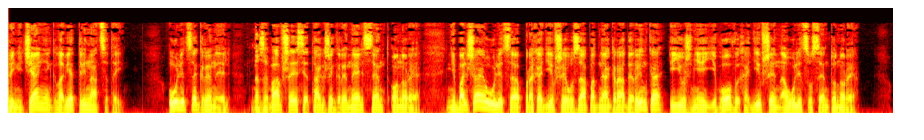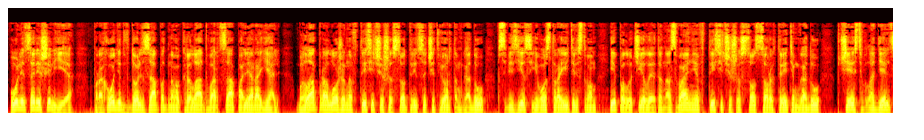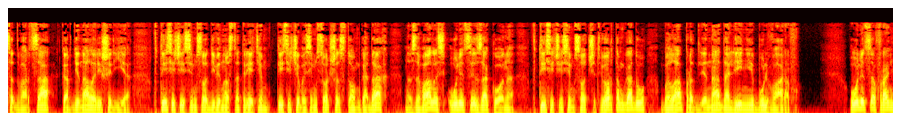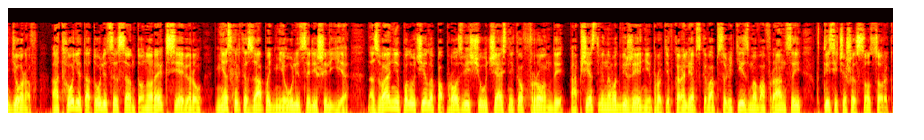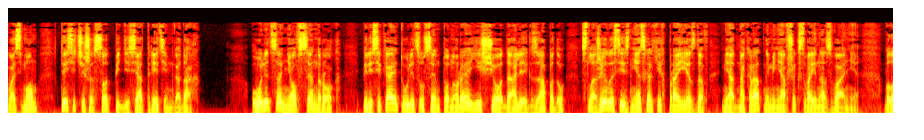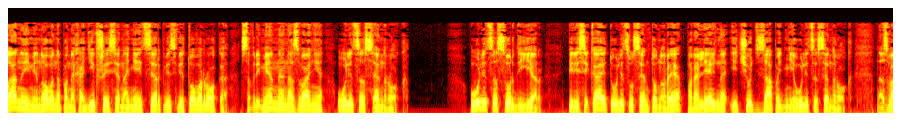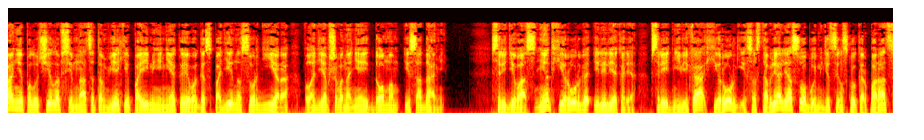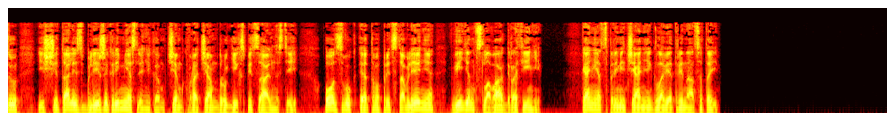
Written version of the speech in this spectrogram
Примечание главе 13. Улица Гренель, называвшаяся также Гренель Сент-Оноре. Небольшая улица, проходившая у западной ограды рынка и южнее его выходившая на улицу Сент-Оноре. Улица Ришелье проходит вдоль западного крыла дворца Пале-Рояль, была проложена в 1634 году в связи с его строительством и получила это название в 1643 году в честь владельца дворца кардинала Ришелье. В 1793-1806 годах называлась улицей Закона, в 1704 году была продлена до линии бульваров. Улица Франдеров отходит от улицы Сент-Оноре к северу, несколько западнее улицы Ришелье. Название получило по прозвищу участников фронды, общественного движения против королевского абсолютизма во Франции в 1648-1653 годах. Улица Нев-Сен-Рок пересекает улицу Сент-Оноре еще далее к западу, сложилась из нескольких проездов, неоднократно менявших свои названия. Была наименована по находившейся на ней церкви Святого Рока, современное название – улица Сен-Рок. Улица Сурдьер – пересекает улицу Сент-Оноре параллельно и чуть западнее улицы Сен-Рок. Название получило в XVII веке по имени некоего господина Сурдьера, владевшего на ней домом и садами. Среди вас нет хирурга или лекаря. В средние века хирурги составляли особую медицинскую корпорацию и считались ближе к ремесленникам, чем к врачам других специальностей. Отзвук этого представления виден в словах графини. Конец примечаний главе 13.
